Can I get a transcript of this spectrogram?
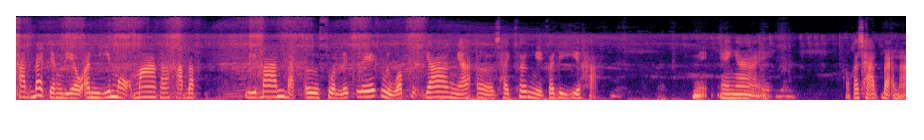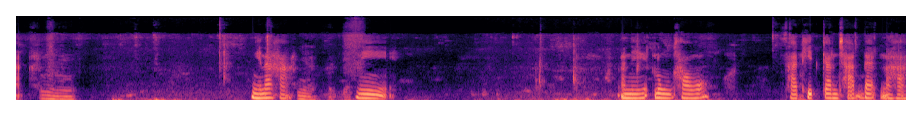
ชาร์จแบตอย่างเดียว อันนี้เหมาะมากนะคะ แบบ มีบ้านแบบเออส่วนเล็กๆ หรือว่าปลูกย่างเงี้ย เออใช้เครื่องนี้ก็ดีค่ะ นี่ง่ายๆเขาก็ชาร์จแบตอะนี่นะคะ นี่ อันนี้ลุงเขาสาธิตการชาร์จแบตนะคะ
